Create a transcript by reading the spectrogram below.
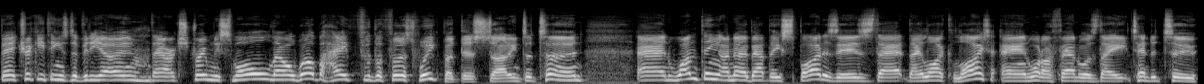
They're tricky things to video. They are extremely small. They were well behaved for the first week, but they're starting to turn. And one thing I know about these spiders is that they like light, and what I found was they tended to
